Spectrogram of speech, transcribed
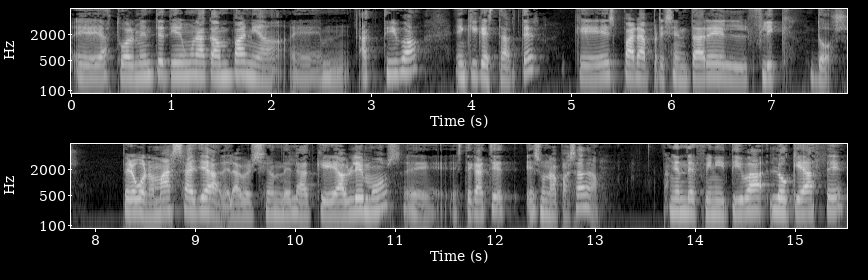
eh, actualmente tienen una campaña eh, activa en Kickstarter que es para presentar el Flick 2. Pero bueno, más allá de la versión de la que hablemos, este gadget es una pasada. En definitiva, lo que hace,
